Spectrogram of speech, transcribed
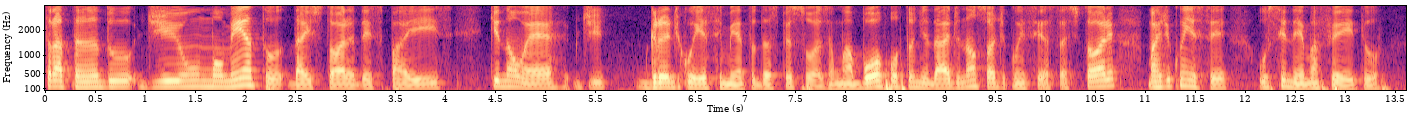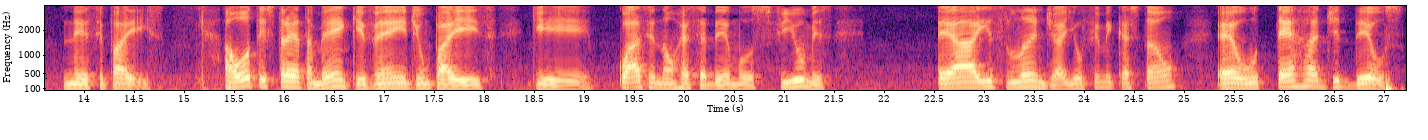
tratando de um momento da história desse país que não é de grande conhecimento das pessoas. É uma boa oportunidade não só de conhecer essa história, mas de conhecer o cinema feito nesse país. A outra estreia também, que vem de um país que quase não recebemos filmes, é a Islândia. E o filme em questão é o Terra de Deus,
